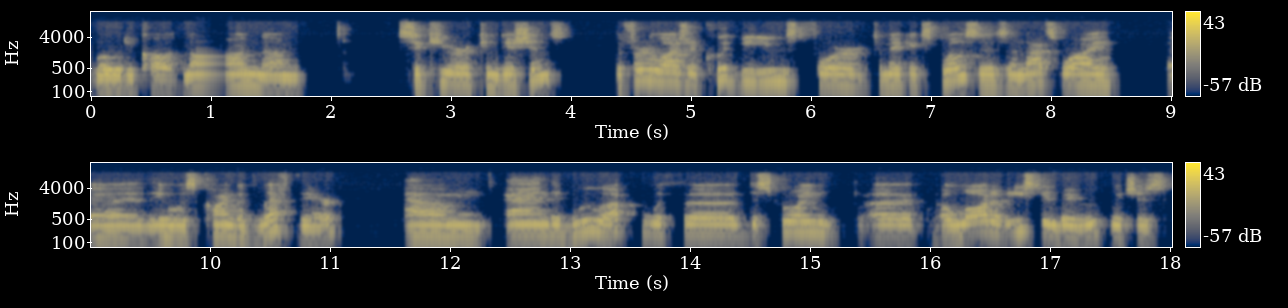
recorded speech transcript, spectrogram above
what would you call it non um, secure conditions the fertilizer could be used for to make explosives and that's why uh, it was kind of left there. Um, and it blew up with uh, destroying uh, a lot of eastern beirut which is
